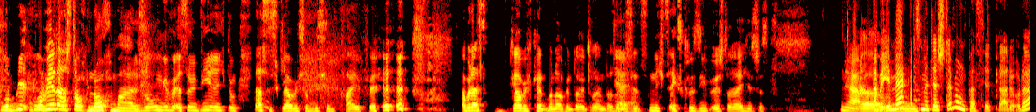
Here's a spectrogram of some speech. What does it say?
probier, probier das doch nochmal. So ungefähr, so in die Richtung. Das ist, glaube ich, so ein bisschen Pfeife. aber das, glaube ich, kennt man auch in Deutschland. Also ja, das ist ja. jetzt nichts exklusiv österreichisches. Ja, ähm, aber ihr merkt, was mit der Stimmung passiert gerade, oder?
